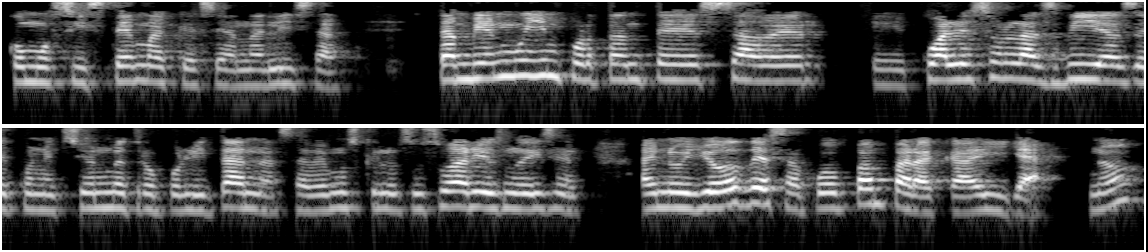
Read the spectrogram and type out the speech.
como sistema que se analiza. También muy importante es saber eh, cuáles son las vías de conexión metropolitana. Sabemos que los usuarios no dicen, ay, no, yo de Zapopan para acá y ya, ¿no?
